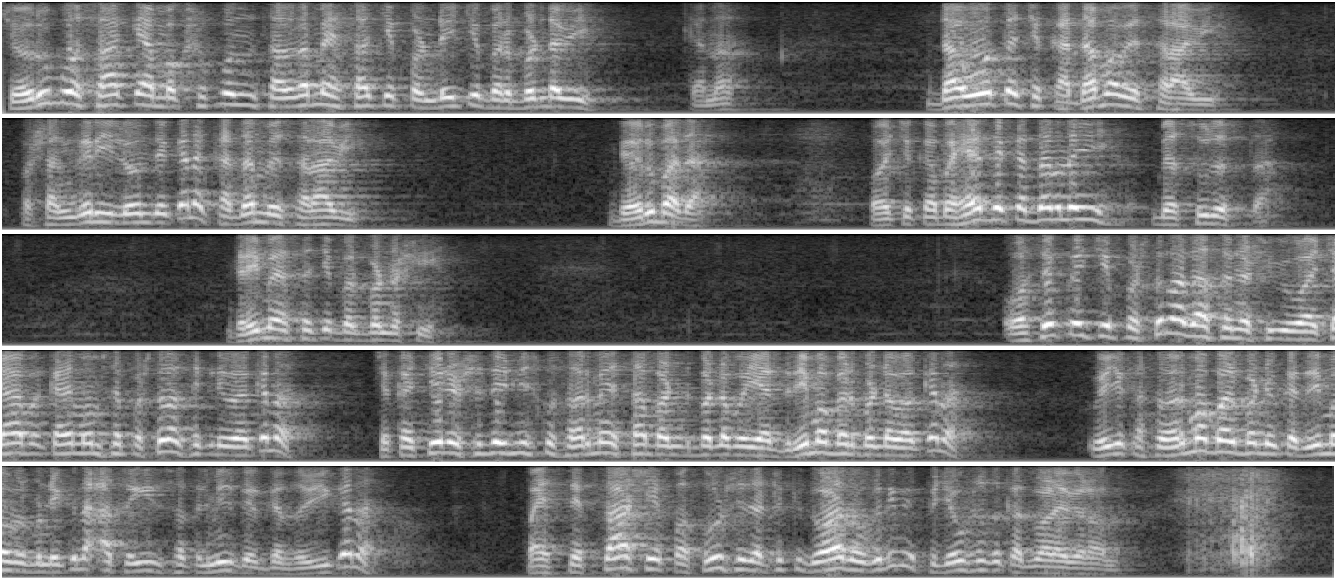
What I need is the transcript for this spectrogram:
چې روب وساکه مکشوفن سره مې ساچې پندې چې بربندوي کنه دا وته چې قدمه وسراوي په شنګری لون دی کنه قدم به سراوی به روبه ده او چې کبه هد قدم نه وي به سولستا درې مې سچ پر بند شي او څه کوي چې پښتنه داسې نشي وي واچا به کایم هم څه پښتنه سکړي وای کنه چې کچېره شدې مې کو سرمه سا بند بند وای درې مې بر بند وای کنه وای چې سرمه بر بند کړې مې بر بند کنه اته یې ستل مې به ګرځوي کنه په استفسار شي په سوشي د ټکی دوړه وګړي په جوړ شو د کډوړه ویرانه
